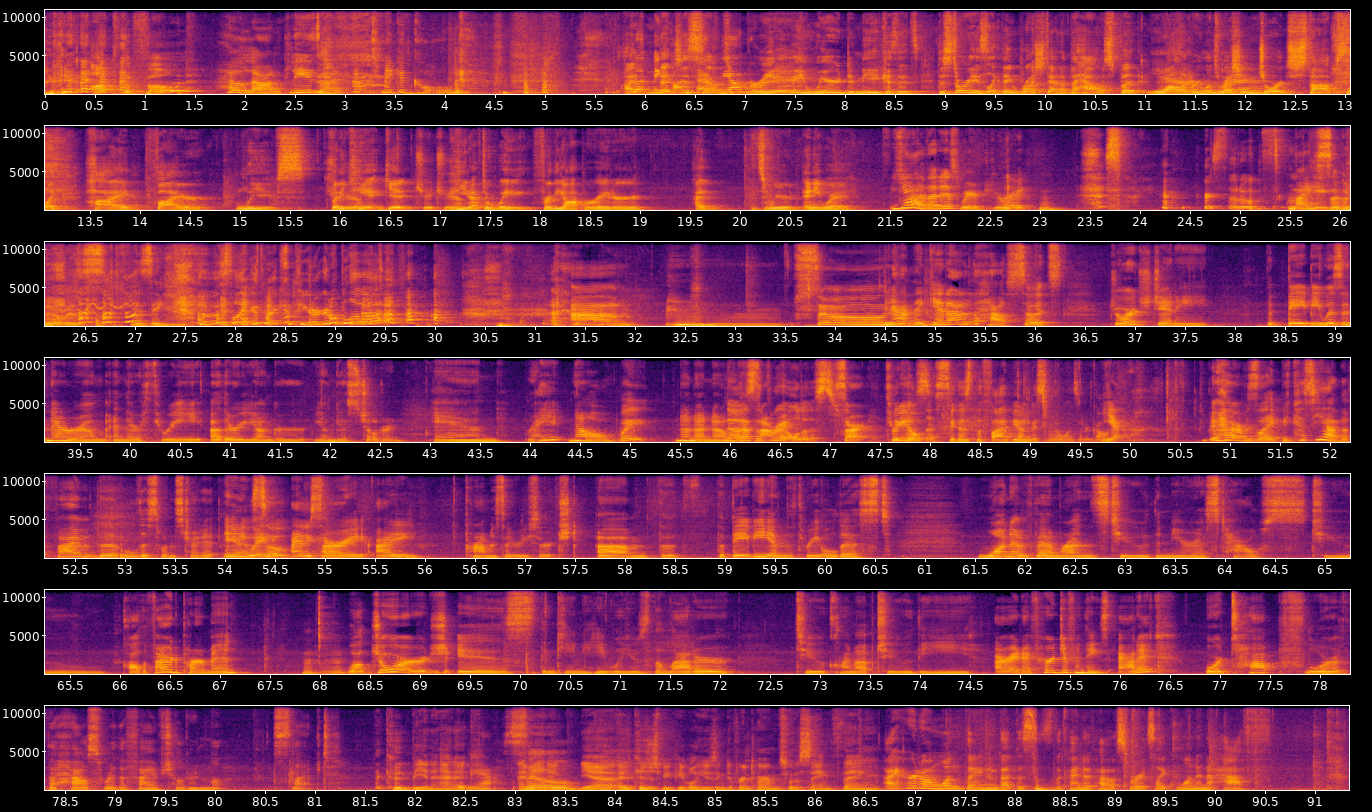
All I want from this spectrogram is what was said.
you pick up the phone? Hold on, please. I've got to make a call. I, Let me that just sounds the really weird to me because it's the story is like they rushed out of the house, but Yeah. while everyone's rushing, George stops like, "Hi, fire!" leaves, but he can't get. True, true. He'd have to wait for the operator. I. It's weird. Anyway, Yeah, that is weird. You're right. Sorry, her soda was My squeaking. soda was fizzing. I was like, is my computer gonna blow up? um. So There yeah, you- they get out of the house. So it's George, Jenny, the baby was in their room, and their three other younger youngest children. And right? No, Wait, no, no, no. No, that's the three right. oldest. Sorry, three because, oldest. Because the five youngest are the ones that are gone. Yeah. I was like, because yeah, the five, the oldest ones tried it. Yeah, Anyway, so, I'm sorry. I promise I researched. Um, the the baby and the three oldest. One of them runs to the nearest house to call the fire department. While George is thinking he will use the ladder to climb up to the. All right, I've heard different things attic or top floor of the house where the five children lo- slept. it could be an attic. Yeah, I so- mean, it- yeah, it could just be people using different terms for the same thing. I heard on one thing that this is the kind of house where it's like one and a half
